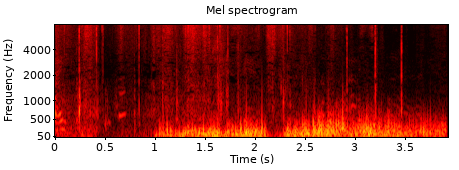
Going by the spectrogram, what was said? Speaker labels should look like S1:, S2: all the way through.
S1: Bye.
